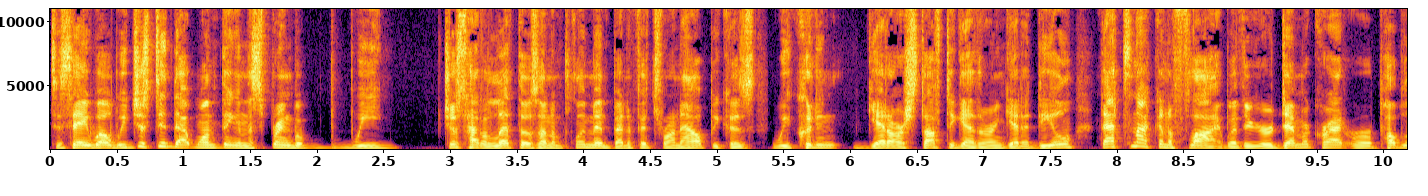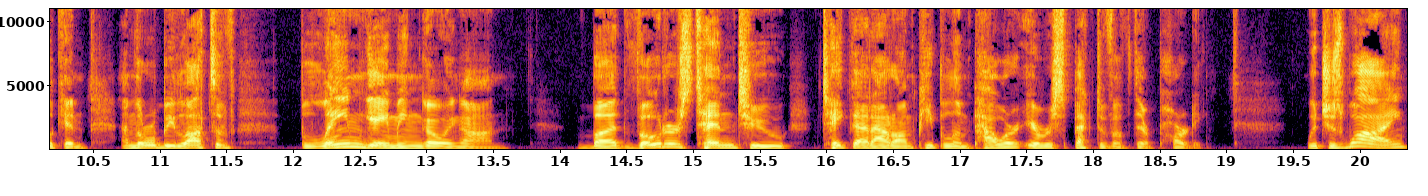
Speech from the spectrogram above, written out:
to say, well, we just did that one thing in the spring, but we just had to let those unemployment benefits run out because we couldn't get our stuff together and get a deal, that's not going to fly, whether you're a Democrat or Republican. And there will be lots of blame gaming going on. But voters tend to take that out on people in power, irrespective of their party. Which is why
